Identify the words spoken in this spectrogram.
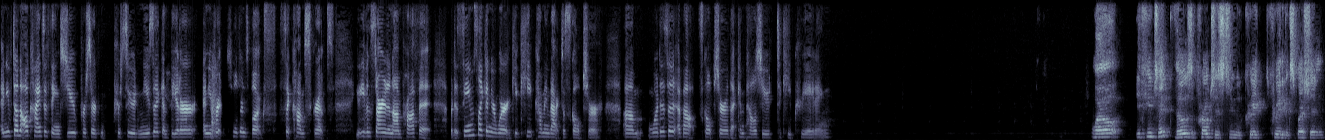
And you've done all kinds of things. You pursued, pursued music and theater, and you've written children's books, sitcom scripts. You even started a nonprofit. But it seems like in your work, you keep coming back to sculpture. Um, what is it about sculpture that compels you to keep creating? Well, if you take those approaches to create creative expression,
